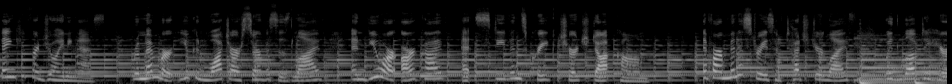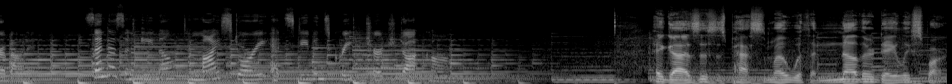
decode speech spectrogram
Thank you for joining us. Remember, you can watch our services live and view our archive at StevensCreekChurch.com. If our ministries have touched your life, we'd love to hear about it. Send us an email to mystory at StevensCreekChurch.com. Hey guys, this is Pastor Mo with another Daily Spark.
